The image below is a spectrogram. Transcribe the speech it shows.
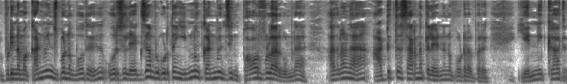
அப்படி நம்ம கன்வின்ஸ் பண்ணும்போது ஒரு சில எக்ஸாம்பிள் கொடுத்தா இன்னும் கன்வின்சிங் பவர்ஃபுல்லாக இருக்கும்ல? அதனால் அடுத்த சரணத்தில் என்னென்ன போடுறாரு பாரு. என்னைக்காவது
